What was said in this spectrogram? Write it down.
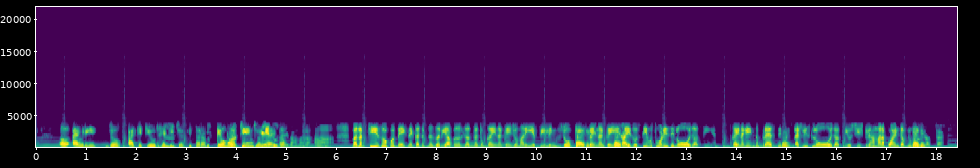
एंग्री जो एटीट्यूड है टीचर की तरफ़ तो वो चेंज हो जाएगा, जाएगा हमारा हाँ। मतलब चीज़ों को देखने का जब नज़रिया बदल जाता है तो कहीं ना कहीं जो हमारी ये फीलिंग्स जो कहीं ना कहीं राइज होती है वो थोड़ी सी लो हो जाती है। कहीं ना कहीं तो प्रेस नहीं एटलीस्ट लो हो जाती है उस चीज़ के लिए। हमारा पॉइंट ऑफ़ व्यू बदल जाता है।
